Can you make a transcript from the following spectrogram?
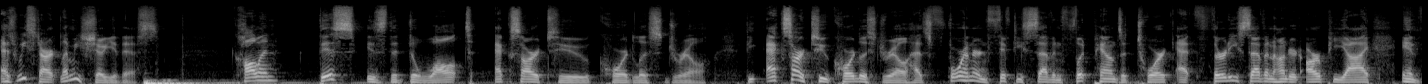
as we start, let me show you this. Colin, this is the DeWalt XR2 cordless drill. The XR2 cordless drill has 457 foot pounds of torque at 3,700 RPI and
